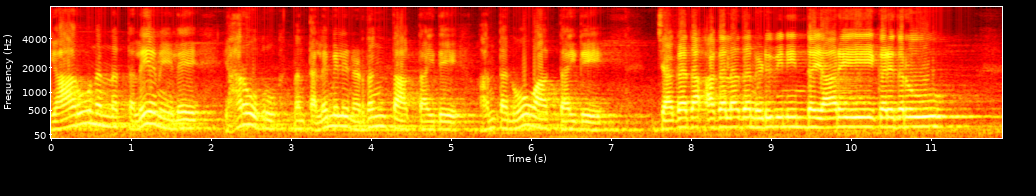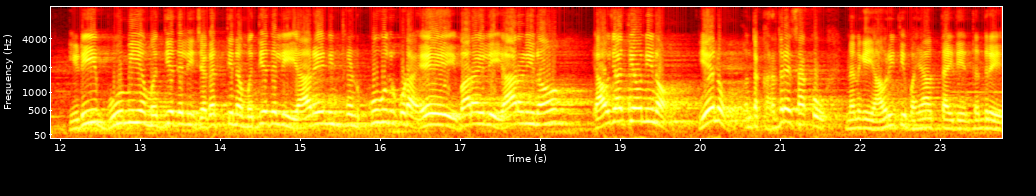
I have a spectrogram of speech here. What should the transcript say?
ಯಾರೂ ನನ್ನ ತಲೆಯ ಮೇಲೆ, ಯಾರೋ ಒಬ್ಬರು ನನ್ನ ತಲೆ ಮೇಲೆ ನಡೆದಂತ ಆಗ್ತಾ ಇದೆ ಅಂತ ನೋವಾಗ್ತಾ ಇದೆ. ಜಗದ ಅಗಲದ ನಡುವಿನಿಂದ ಯಾರೇ ಕರೆದರೂ ಇಡೀ ಭೂಮಿಯ ಮಧ್ಯದಲ್ಲಿ, ಜಗತ್ತಿನ ಮಧ್ಯದಲ್ಲಿ ಯಾರೇ ನಿಂತ್ಕೊಂಡು ಕೂಗಿದ್ರು ಕೂಡ, ಏಯ್, ಬಾರ ಇಲ್ಲಿ, ಯಾರು ನೀನೋ? ಯಾವ ಜಾತಿಯವ ನೀನೋ? ಏನು? ಅಂತ ಕರೆದ್ರೆ ಸಾಕು, ನನಗೆ ಯಾವ ರೀತಿ ಭಯ ಆಗ್ತಾ ಇದೆ ಅಂತಂದರೆ,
